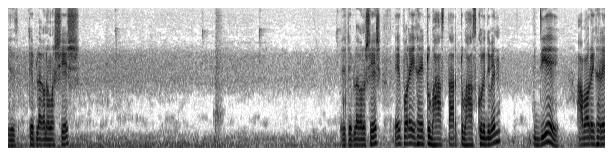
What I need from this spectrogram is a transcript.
এই যে টেপ লাগানো আমার শেষ। এই টেপ লাগানো শেষ। এরপরে এখানে একটু ভাঁজ, তার একটু ভাঁজ করে দিবেন। দিয়ে আবার এখানে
